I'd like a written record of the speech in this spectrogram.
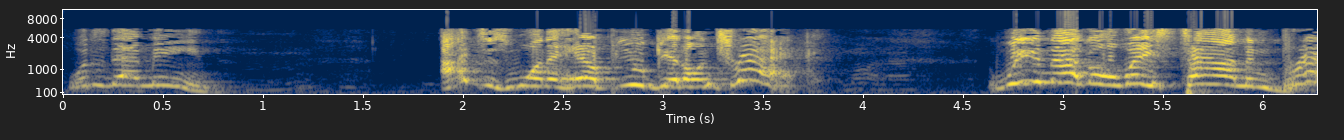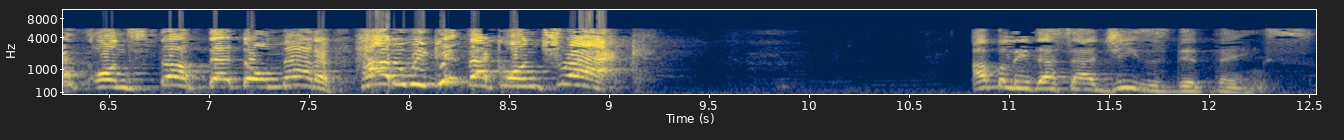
What does that mean? I just want to help you get on track. We're not going to waste time and breath on stuff that don't matter. How do we get back on track? I believe that's how Jesus did things.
